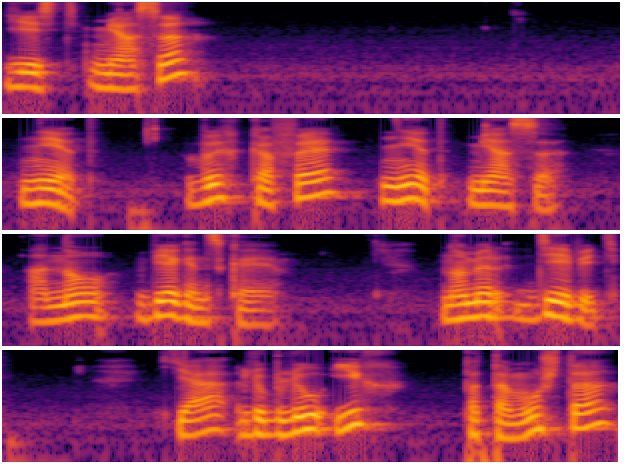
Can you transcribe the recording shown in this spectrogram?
есть мясо? Нет, в их кафе нет мяса. Оно веганское. Номер девять. Я люблю их, потому что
